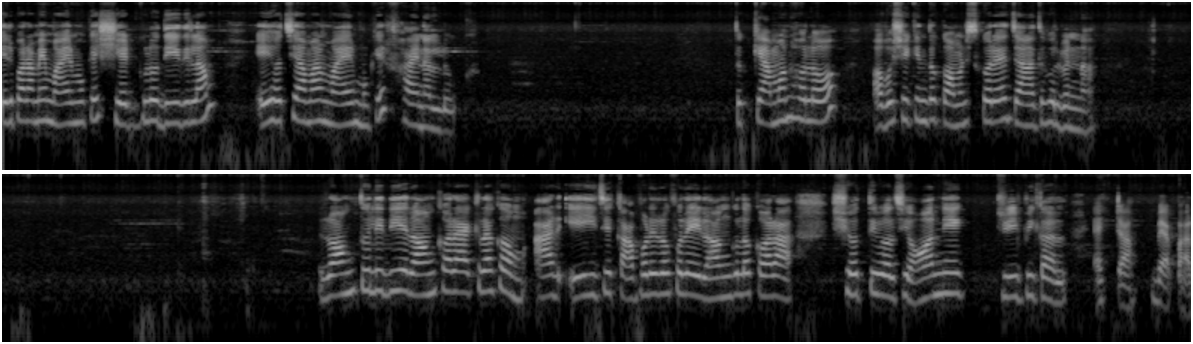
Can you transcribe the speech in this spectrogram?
এরপর আমি মায়ের মুখে শেডগুলো দিয়ে দিলাম। এই হচ্ছে আমার মায়ের মুখের ফাইনাল লুক তো কেমন হলো? অবশ্যই কিন্তু কমেন্টস করে জানাতে ভুলবেন না। রং তুলি দিয়ে রং করা একরকম, আর এই যে কাপড়ের ওপরে এই রঙগুলো করা, সত্যি বলছি, অনেক ট্রিপিক্যাল একটা ব্যাপার।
